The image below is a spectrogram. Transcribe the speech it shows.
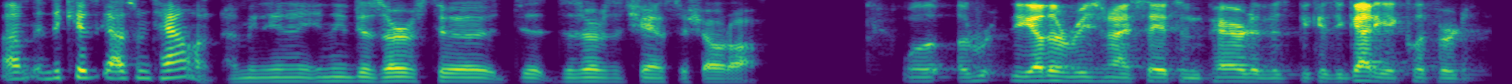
Um, and the kid's got some talent. I mean, and, and he deserves to, to, deserves a chance to show it off. Well, the other reason I say it's imperative is because you got to get Clifford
